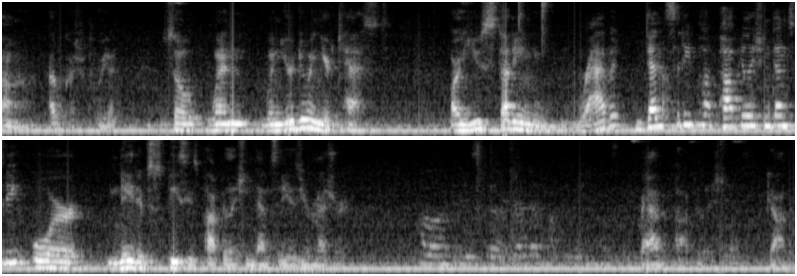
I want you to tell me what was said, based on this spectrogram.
Um, I have a question for you. So when when you're doing your test, are you studying rabbit density po population density or native species population density as your measure? Um, it's the rabbit population. Density. Rabbit population. Yes. Got it.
